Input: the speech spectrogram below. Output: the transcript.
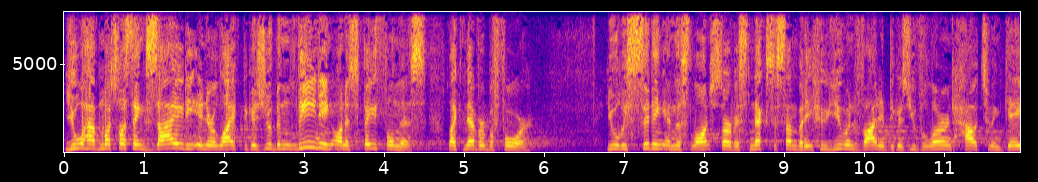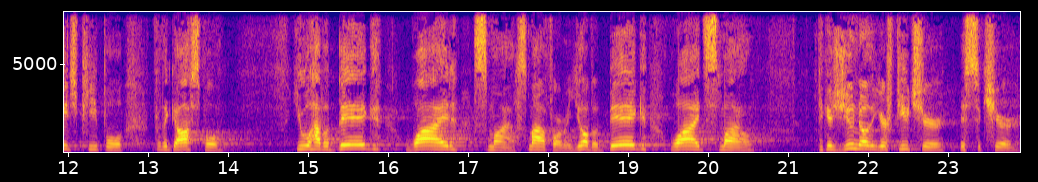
You will have much less anxiety in your life because you've been leaning on His faithfulness like never before. You will be sitting in this launch service next to somebody who you invited because you've learned how to engage people for the gospel. You will have a big, wide smile. Smile for me. You'll have a big, wide smile because you know that your future is secure.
